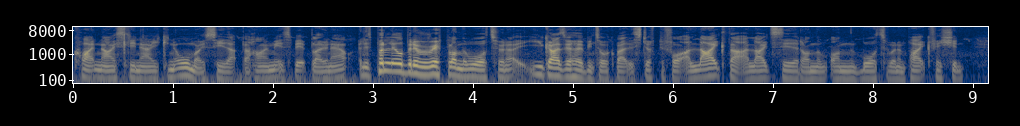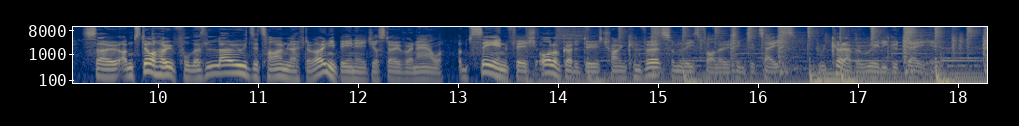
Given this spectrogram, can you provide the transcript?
quite nicely now. You can almost see that behind me. It's a bit blown out. And it's put a little bit of a ripple on the water. And uh, you guys have heard me talk about this stuff before. I like that. I like to see that on the, on the water when I'm pike fishing. So I'm still hopeful. There's loads of time left. I've only been here just over an hour. I'm seeing fish. All I've got to do is try and convert some of these follows into takes. We could have a really good day here.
